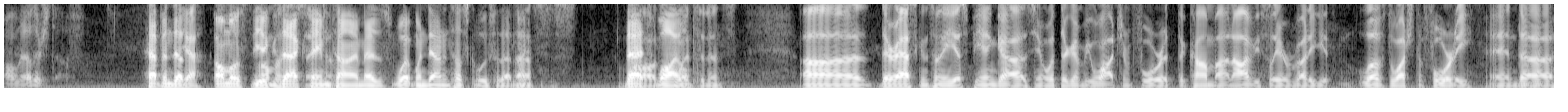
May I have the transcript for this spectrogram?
all the other stuff. happened at Yeah. almost the Almost the exact same same time. as what went down in Tuscaloosa that night. that's just That's wild, wild. coincidence. Uh, they're asking some of the ESPN guys, you know, what they're going to be watching for at the combine. Obviously, everybody get, loves to watch the 40, and uh,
